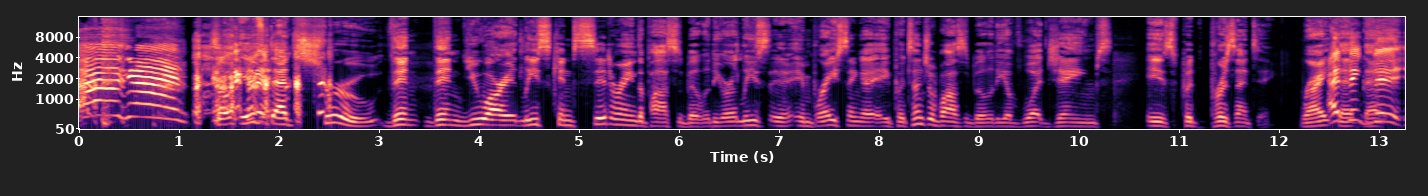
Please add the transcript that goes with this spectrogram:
oh god. So if that's true, then then you are at least considering the possibility, or at least uh, embracing a, a potential possibility of what James is p- presenting, right? I think that,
